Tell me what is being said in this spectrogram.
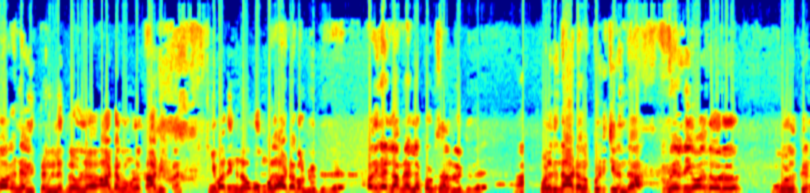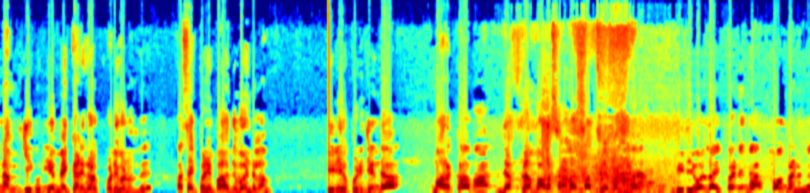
வாகன விற்பனை நிலையத்தில் உள்ள ஆட்டோக்கள் உங்களுக்கு காட்டிப்பேன். இங்க பாத்தீங்கன்னா ஒன்பது ஆட்டோக்கள் இருக்குது. பாத்தீங்கன்னா எல்லாமே நல்ல கொலுசான் இருக்குது. உங்களுக்கு இந்த ஆட்டோக்கள் பிடிச்சிருந்தா உண்மையில நீங்க வந்து ஒரு உங்களுக்கு நம்பிக்கைக்குரிய மெக்கானிக்கல் கூட்டி கொண்டு வந்து செக் பண்ணி அது வேண்டலாம். வீடியோ பிடிச்சிருந்தா மறக்காம ஜஸ்ட் பாட சேனலை சப்ஸ்கிரைப் பண்ணுங்க. வீடியோவை லைக் பண்ணுங்க ஃபோன் பண்ணுங்க.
